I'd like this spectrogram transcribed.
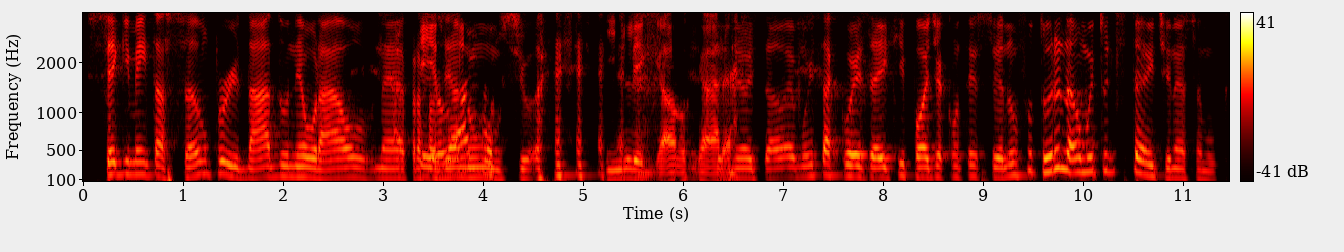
segmentação por dado neural, né, para fazer anúncio. Que legal, cara. Entendeu? Então é muita coisa aí que pode acontecer no futuro não muito distante, né, Samuca?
